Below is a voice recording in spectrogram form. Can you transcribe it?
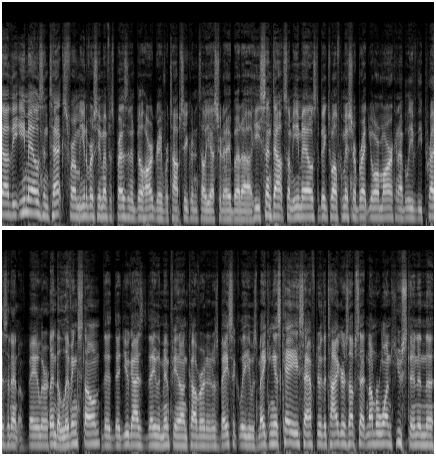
Uh, the emails and texts from University of Memphis President Bill Hardgrave were top secret until yesterday, but uh, he sent out some emails to Big 12 Commissioner Brett Yormark and I believe the president of Baylor, Linda Livingstone, that, that you guys, the Daily Memphian, uncovered. And it was basically he was making his case after the Tigers upset number one Houston in the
